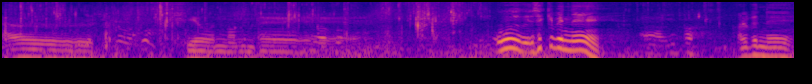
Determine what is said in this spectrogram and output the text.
아우, 귀여운 놈들. 오, 새끼 뱉네. 알 뱉네.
